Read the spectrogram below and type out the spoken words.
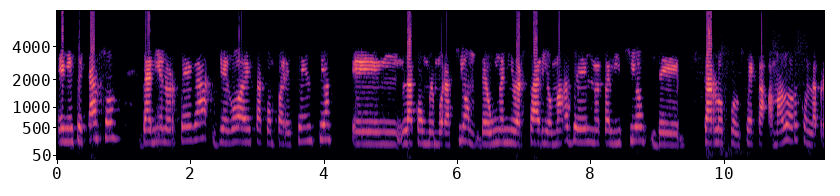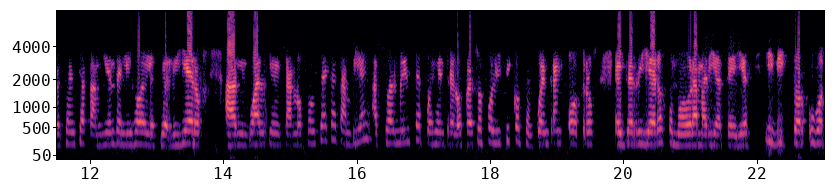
En este caso, Daniel Ortega llegó a esta comparecencia en la conmemoración de un aniversario más del natalicio de Carlos Fonseca Amador, con la presencia también del hijo del guerrillero, al igual que Carlos Fonseca, también actualmente, pues entre los presos políticos se encuentran otros guerrilleros como ahora María Telles y Víctor Hugo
